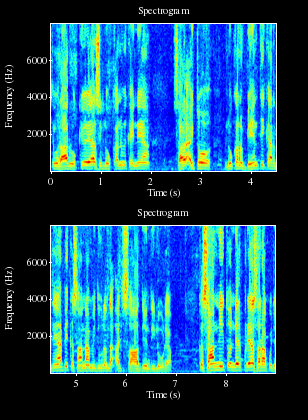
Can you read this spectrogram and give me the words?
ਤੇ ਉਹ ਰਾਹ ਰੋਕੇ ਹੋਇਆ ਅਸੀਂ ਲੋਕਾਂ ਨੂੰ ਵੀ ਕਹਿੰਦੇ ਆ, ਸਾ ਇੱਥੋਂ ਲੋਕਾਂ ਨੂੰ ਬੇਨਤੀ ਕਰਦੇ ਆ ਵੀ ਕਿਸਾਨਾਂ ਮਜ਼ਦੂਰਾਂ ਦਾ ਅੱਜ ਸਾਥ ਦੇਣ ਦੀ ਲੋੜ ਆ। ਕਿਸਾਨੀ ਤੋਂ ਨਿਰਪਰਿਆ ਸਾਰਾ ਕੁਝ।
